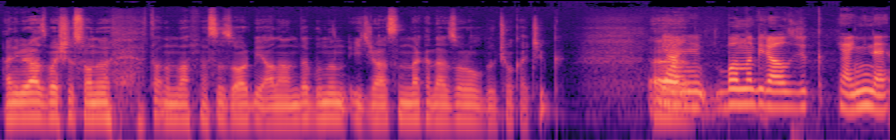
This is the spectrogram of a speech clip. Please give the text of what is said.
hani biraz başı sonu tanımlanması zor bir alanda bunun icrasının ne kadar zor olduğu çok açık. Yani bana birazcık yani yine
